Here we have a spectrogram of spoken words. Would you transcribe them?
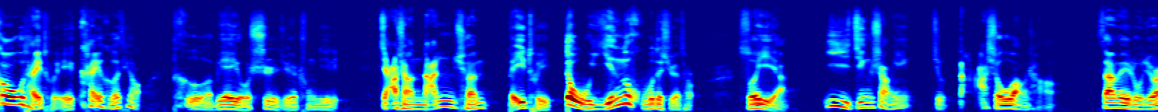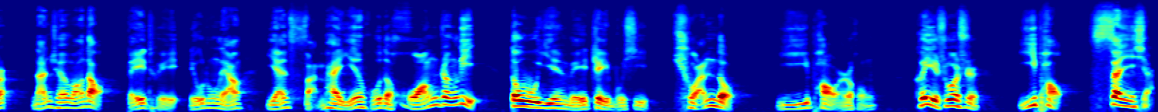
高抬腿、开合跳，特别有视觉冲击力，加上南拳北腿斗银狐的噱头，所以啊，一经上映就大收望场。三位主角，南拳王道。北腿刘忠良演反派银狐的黄正利，都因为这部戏全都一炮而红，可以说是一炮三响。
